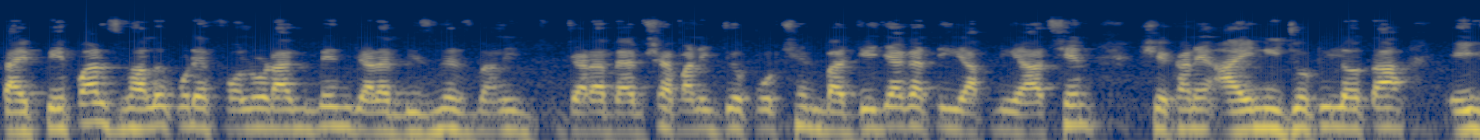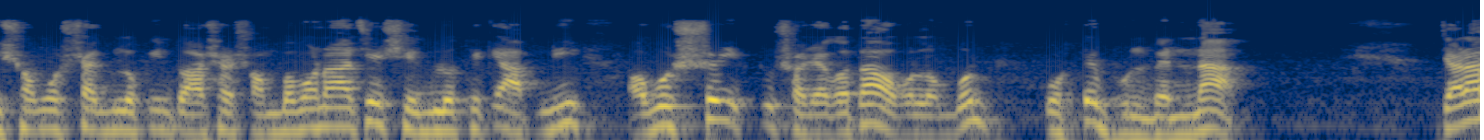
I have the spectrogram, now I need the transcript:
তাই পেপারস ভালো করে ফলো রাখবেন। যারা বিজনেস বাণিজ্য, যারা ব্যবসা বাণিজ্য করছেন বা যে জায়গাতেই আপনি আছেন, সেখানে আইনি জটিলতা, এই সমস্যাগুলো কিন্তু আসার সম্ভাবনা আছে। সেগুলো থেকে আপনি অবশ্যই একটু সজাগতা অবলম্বন করতে ভুলবেন না। যারা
